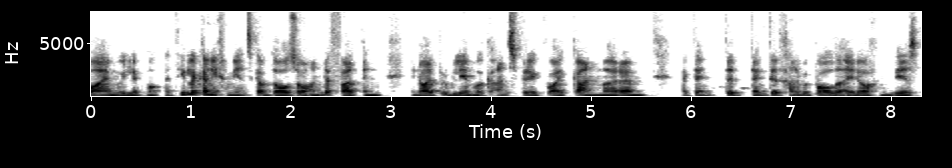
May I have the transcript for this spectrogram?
baie moeilik maak. Natuurlik kan die gemeenskap daarso hande vat en en daai probleem ook aanspreek waar hy kan, maar um ek dink dit dink dit gaan 'n bepaalde uitdaging wees.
